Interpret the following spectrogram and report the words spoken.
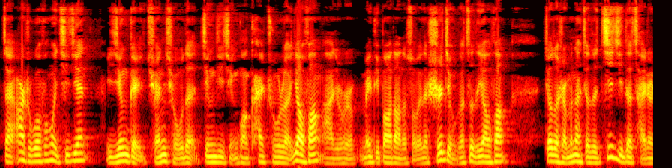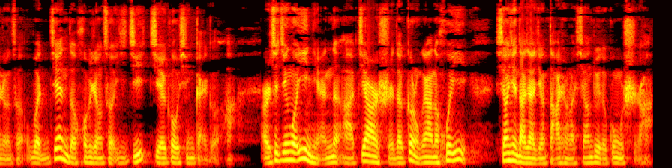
在二十国峰会期间，已经给全球的经济情况开出了药方啊，就是媒体报道的所谓的十九个字的药方。叫做什么呢？叫做积极的财政政策、稳健的货币政策以及结构性改革啊！而且经过一年的啊 G 二十的各种各样的会议，相信大家已经达成了相对的共识啊。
